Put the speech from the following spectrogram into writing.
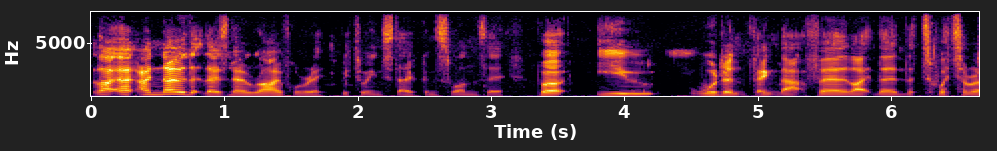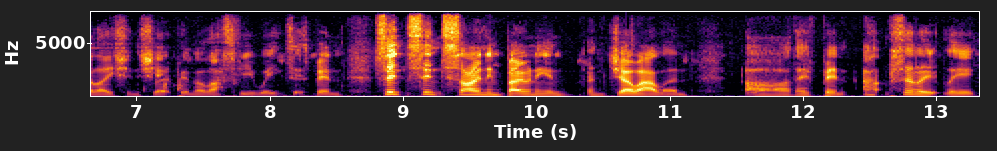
like I, I know that there's no rivalry between Stoke and Swansea, but you wouldn't think that for like the, the Twitter relationship in the last few weeks. It's been since since signing Bony and, and Joe Allen, oh they've been absolutely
